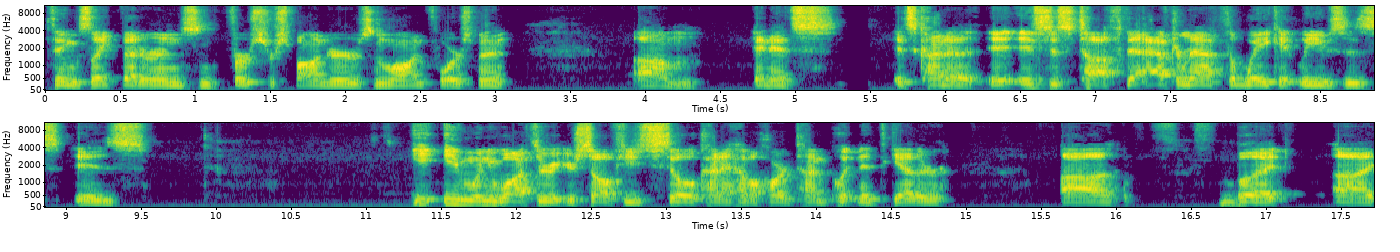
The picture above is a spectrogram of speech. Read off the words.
things like veterans and first responders and law enforcement. Um, and it's it's kind of it, it's just tough. The aftermath the wake it leaves is is even when you walk through it yourself you still kind of have a hard time putting it together uh, but uh,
